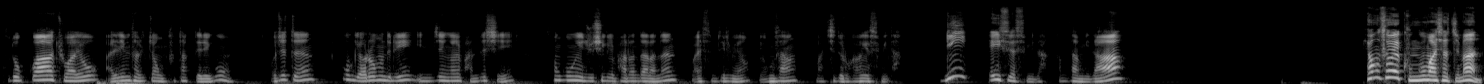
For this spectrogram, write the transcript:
구독과 좋아요, 알림 설정 부탁드리고 어쨌든 꼭 여러분들이 인증을 반드시 성공해 주시길 바란다라는 말씀드리며 영상 마치도록 하겠습니다. 니 에이스였습니다. 감사합니다. 평소에 궁금하셨지만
